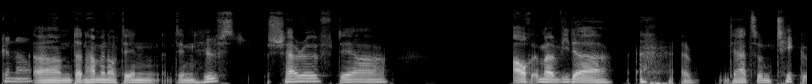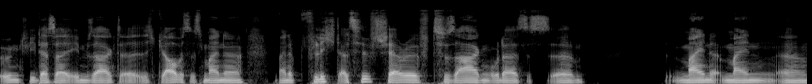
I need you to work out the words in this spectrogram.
Genau. Ähm, dann haben wir noch den, den Hilfs-Sheriff, der auch immer wieder, äh, der hat so einen Tick irgendwie, dass er eben sagt, äh, ich glaube, es ist meine, meine Pflicht als Hilfs-Sheriff zu sagen oder es ist äh, meine, mein, äh,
